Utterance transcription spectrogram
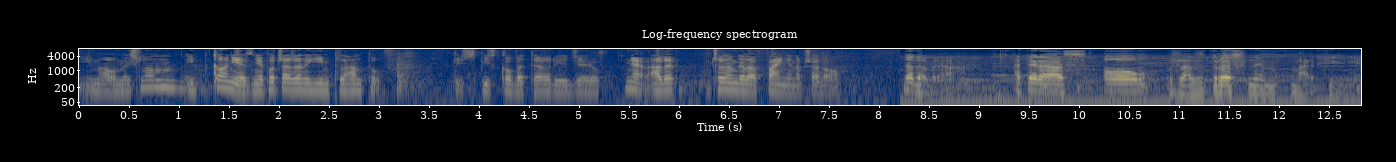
I mało myślą. I koniec. Nie potrzeba żadnych implantów. Jakieś spiskowe teorie dziejów. Nie, ale czasem gada fajnie na przykład o... No dobra. A teraz o zazdrosnym Martinie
